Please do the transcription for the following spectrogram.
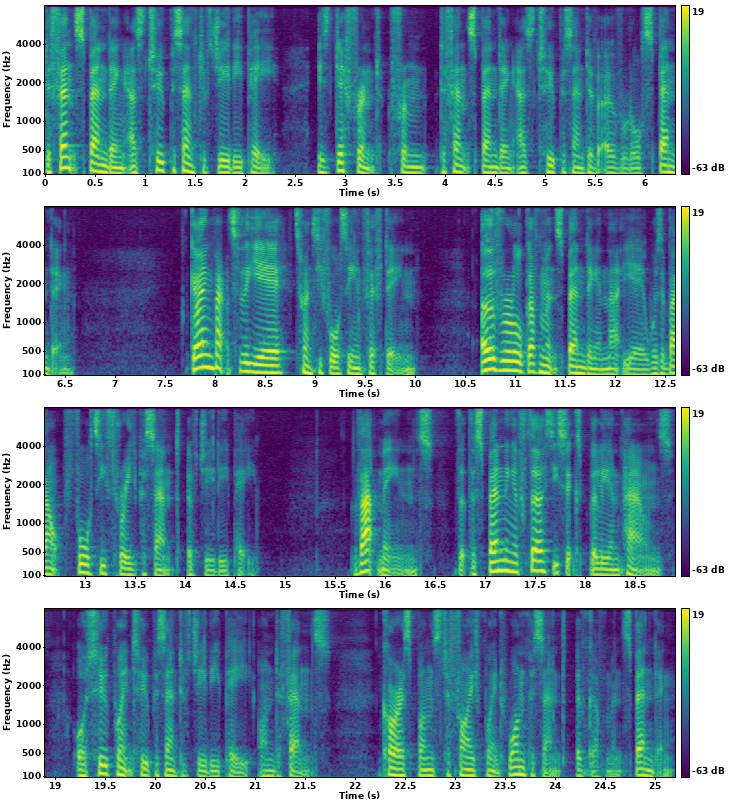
Defence spending as 2% of GDP is different from defence spending as 2% of overall spending. Going back to the year 2014 15, overall government spending in that year was about 43% of GDP. That means that the spending of £36 billion, or 2.2% of GDP, on defence corresponds to 5.1% of government spending.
